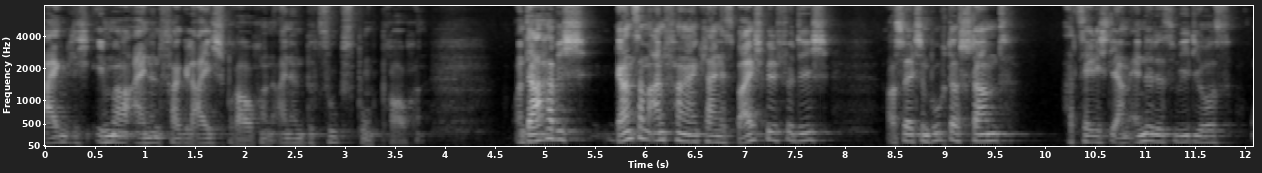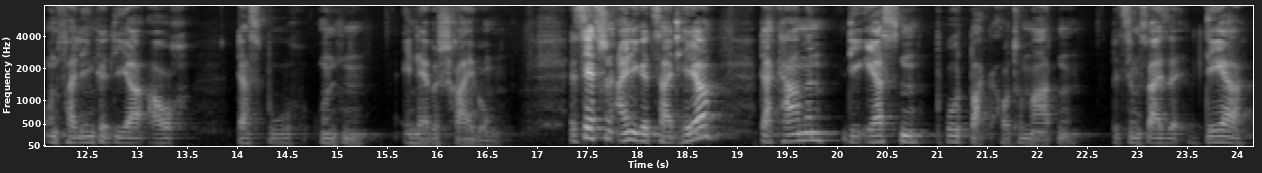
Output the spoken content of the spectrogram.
eigentlich immer einen Vergleich brauchen, einen Bezugspunkt brauchen. Und da habe ich ganz am Anfang ein kleines Beispiel für dich. Aus welchem Buch das stammt, erzähle ich dir am Ende des Videos und verlinke dir auch das Buch unten in der Beschreibung. Es ist jetzt schon einige Zeit her, da kamen die ersten Brotbackautomaten, beziehungsweise der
